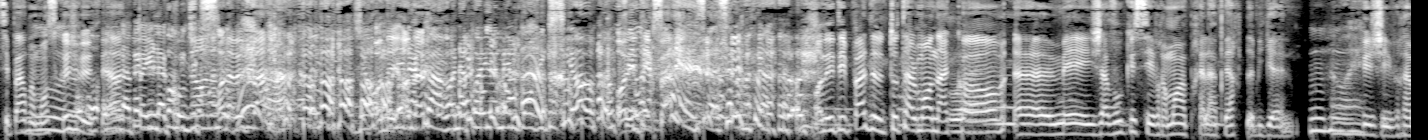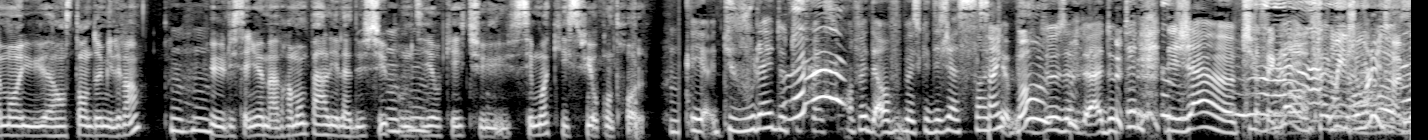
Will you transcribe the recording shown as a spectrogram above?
c'est pas vraiment ce que je veux faire. On n'a pas eu la conviction. On n'avait pas. On on n'a pas eu la même conviction. On n'était pas, on n'était pas totalement en accord, euh, mais j'avoue que c'est vraiment après la perte d'Abigail mhm. que j'ai vraiment eu euh, en ce temps 2020. Mm-hmm. Que le Seigneur m'a vraiment parlé là-dessus pour me mm-hmm. dire, OK, c'est moi qui suis au contrôle. Mm-hmm. Et euh, tu voulais de toute façon, en fait, parce que déjà 5 bon. deux adoptés, déjà tu ça voulais fait une. Oui, je voulais une famille.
